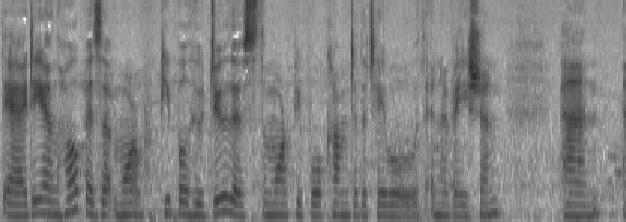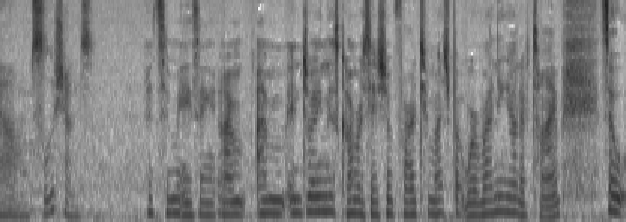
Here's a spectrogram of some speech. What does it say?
the idea and the hope is that more people who do this, the more people will come to the table with innovation and um, solutions. It's amazing. I'm I'm enjoying this conversation far too much, but we're running out of time. So,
